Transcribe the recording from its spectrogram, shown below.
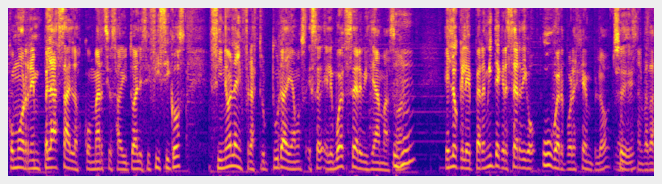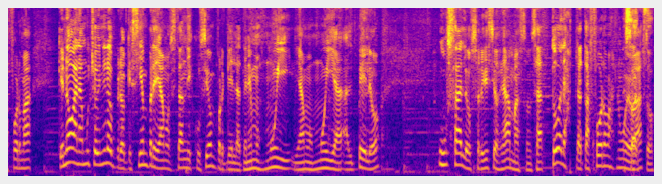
cómo reemplaza los comercios habituales y físicos, sino la infraestructura, digamos, es el web service de Amazon. Uh -huh. Es lo que le permite crecer, digo, Uber, por ejemplo, sí. es una plataforma que no gana mucho dinero, pero que siempre, digamos, está en discusión porque la tenemos muy, digamos, muy a, al pelo. Usa los servicios de Amazon, o sea, todas las plataformas nuevas. Exacto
